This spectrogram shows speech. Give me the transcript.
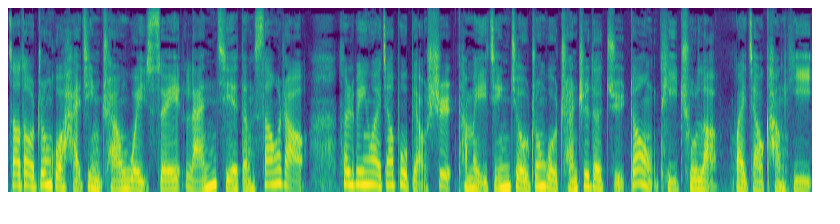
遭到中国海警船尾随、拦截等骚扰。菲律宾外交部表示，他们已经就中国船只的举动提出了外交抗议。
